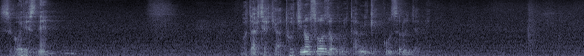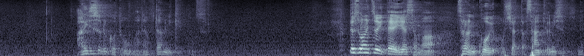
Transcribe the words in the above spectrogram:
す。すごいですね。私たちは土地の相続のために結婚するんじゃない。愛することを学ぶために結婚する。でそれについてイエス様はさらにこうおっしゃった。32節ですね。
